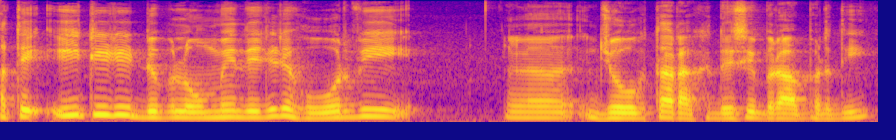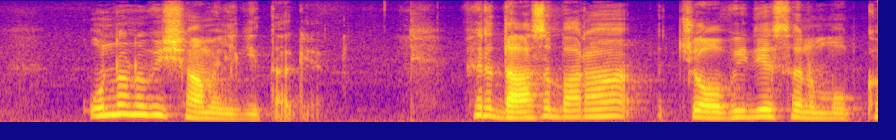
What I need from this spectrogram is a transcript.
ਅਤੇ ETT ਡਿਪਲੋਮੇ ਦੇ ਜਿਹੜੇ ਹੋਰ ਵੀ ਯੋਗਤਾ ਰੱਖਦੇ ਸੀ ਬਰਾਬਰ ਦੀ, ਉਹਨਾਂ ਨੂੰ ਵੀ ਸ਼ਾਮਿਲ ਕੀਤਾ ਗਿਆ। ਫਿਰ 10 12 24 ਦੇ ਸਨਮੁਖ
